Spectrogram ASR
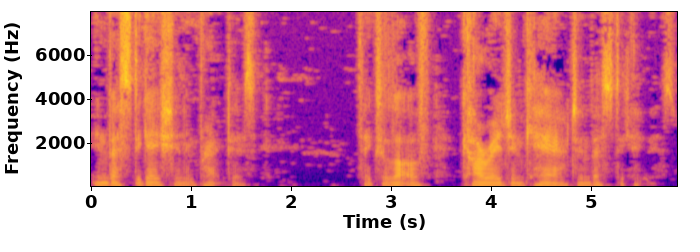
investigation in practice. It takes a lot of courage and care to investigate this.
